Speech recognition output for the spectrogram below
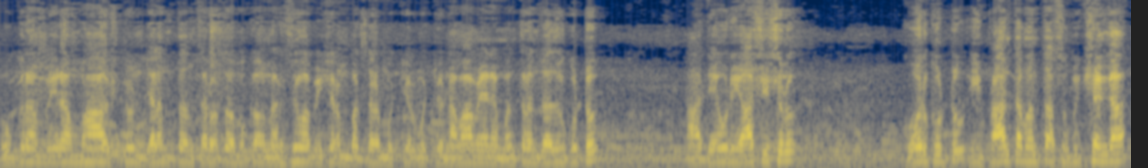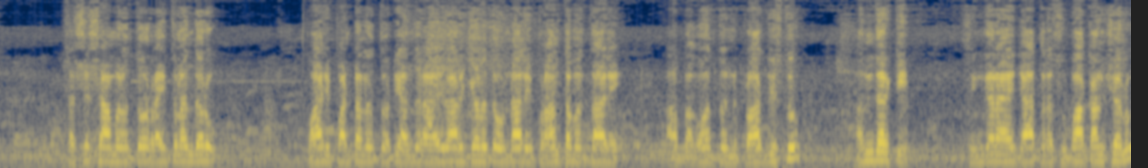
ఉగ్రం వీరం మహావిష్ణుం జలంతం సర్వతోముఖం నరసింహ భీషణం భద్రం ముత్యురు ముత్యు నమామి అనే మంత్రం చదువుకుంటూ ఆ దేవుడి ఆశీస్సులు కోరుకుంటూ ఈ ప్రాంతమంతా సుభిక్షంగా సస్యశ్యామలతో రైతులందరూ వారి పంటలతోటి అందరి ఆయురారోగ్యాలతో ఉండాలి ప్రాంతమంతా అని ఆ భగవంతుని ప్రార్థిస్తూ అందరికీ సింగరాయ జాతర శుభాకాంక్షలు.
